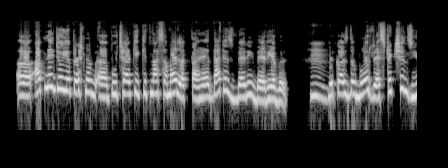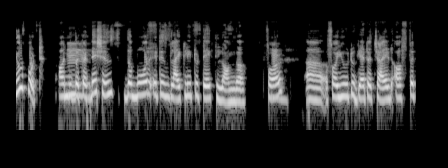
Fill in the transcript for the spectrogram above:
Uh, आपने जो ये प्रश्न uh, पूछा कि कितना समय लगता है that is very variable. Hmm. Because the more restrictions you put, on mm. the hmm. conditions, the more it is likely to take longer for mm. uh, for you to get a child of the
